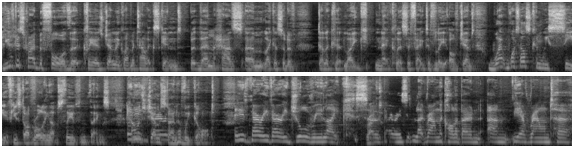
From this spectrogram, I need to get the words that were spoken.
You've described before that Clio's generally quite metallic skinned, but then Mm. has um, like a sort of delicate like necklace effectively of gems. What, what else can we see if you start rolling up sleeves and things? How much is very- gemstone have we got? It is very, very jewelry like. So Right. there is like round the collarbone, um, yeah, round her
